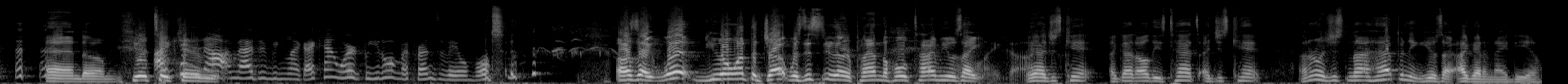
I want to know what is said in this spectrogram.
and um, he'll take care of you. I cannot imagine being like, I can't work, but you know what? My friend's available. I was like, "What? You don't want the job? Was this their plan the whole time?" He was like, oh god. "Yeah, I just can't. I got all these tats. I just can't. I don't know. It's just not happening." He was like, "I got an idea.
